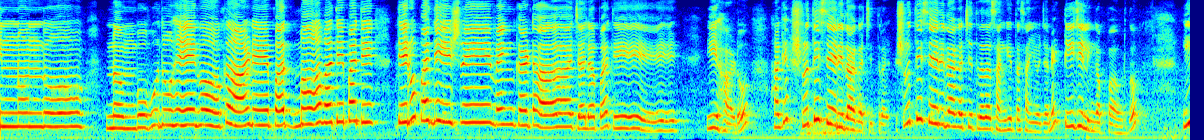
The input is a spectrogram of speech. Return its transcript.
ಇನ್ನೊಂದು, ನಂಬುವುದು ಹೇಗೋ ಕಾಣೆ ಪದ್ಮಾವತಿ ಪತಿ ತಿರುಪತಿ ಶ್ರೀ ವೆಂಕಟಾಚಲಪತಿ. ಈ ಹಾಡು ಹಾಗೆ ಶ್ರುತಿ ಸೇರಿದಾಗ ಚಿತ್ರ, ಶ್ರುತಿ ಸೇರಿದಾಗ ಚಿತ್ರದ ಸಂಗೀತ ಸಂಯೋಜನೆ ಟಿ ಜಿ ಲಿಂಗಪ್ಪ ಅವ್ರದ್ದು. ಈ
